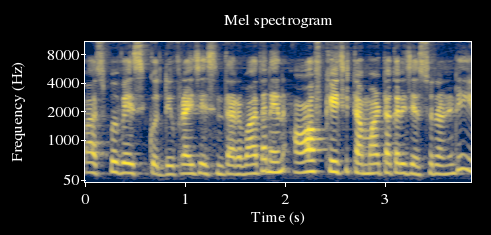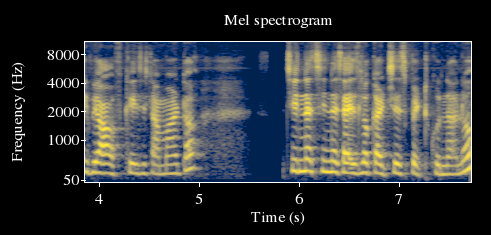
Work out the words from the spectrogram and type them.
పసుపు వేసి కొద్దిగా ఫ్రై చేసిన తర్వాత నేను హాఫ్ కేజీ టమాటా కర్రీ చేస్తున్నానండి. ఇవి హాఫ్ కేజీ టమాటా. చిన్న చిన్న సైజులో కట్ చేసి పెట్టుకున్నాను.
